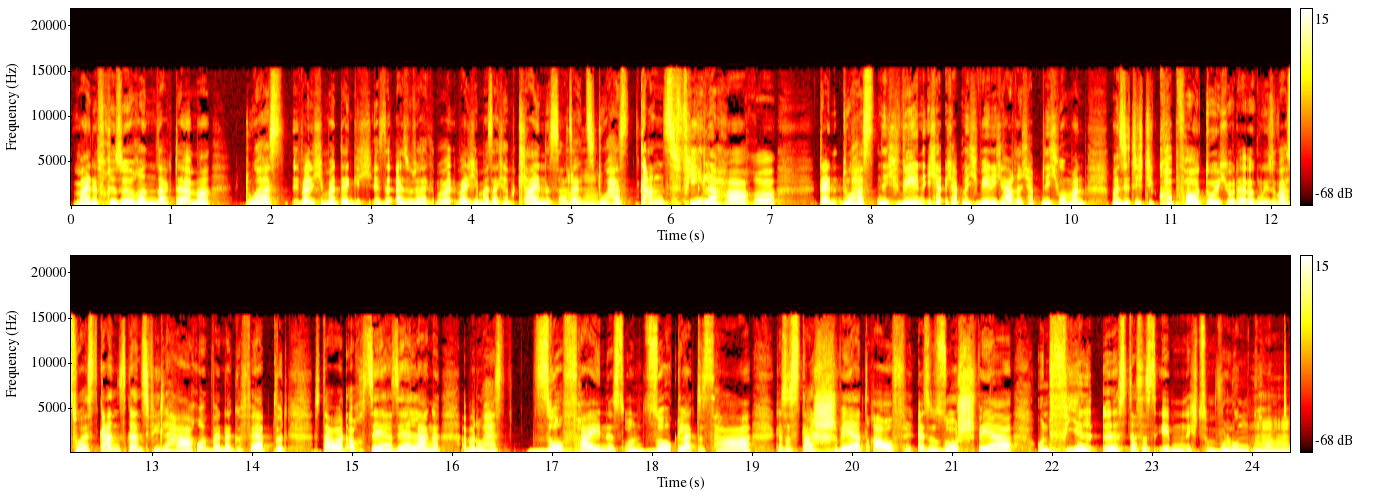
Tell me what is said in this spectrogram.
Meine Friseurin sagt da immer, du hast, weil ich immer denke, ich, also weil ich immer sage, ich habe kleines Haar, Mhm. sagt sie, du hast ganz viele Haare. Dein, du hast nicht wenig, ich, ich habe nicht wenig Haare, ich habe nicht, wo man, man sieht nicht die Kopfhaut durch oder irgendwie sowas. Du hast ganz, ganz viele Haare und wenn da gefärbt wird, es dauert auch sehr, sehr lange. Aber du hast so feines und so glattes Haar, dass es da schwer drauf, also so schwer und viel ist, dass es eben nicht zum Volumen kommt.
